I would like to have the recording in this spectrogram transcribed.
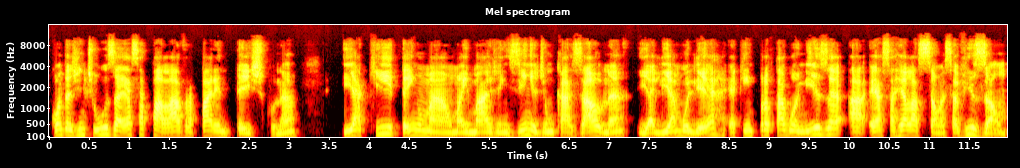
quando a gente usa essa palavra parentesco, né? E aqui tem uma, uma imagenzinha de um casal, né? E ali a mulher é quem protagoniza a, essa relação, essa visão.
